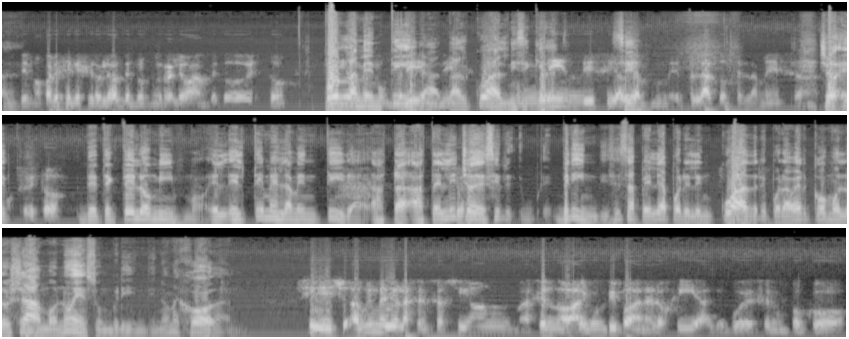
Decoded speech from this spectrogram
al tema. Parece que es irrelevante, pero es muy relevante todo esto. Por la mentira, tal cual, ni un siquiera. brindis y había eh, platos en la mesa. Yo esto... detecté lo mismo. El, el, tema es la mentira. Hasta, hasta el hecho de decir brindis, esa pelea por el encuadre, por a ver cómo lo llamo, no es un brindis, no me jodan. Sí, a mí me dio la sensación, haciendo algún tipo de analogía, que puede ser un poco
